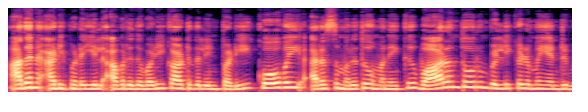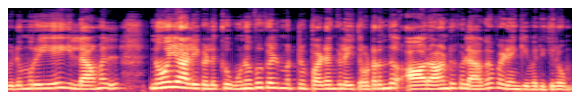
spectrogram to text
அதன் அடிப்படையில் அவரது வழிகாட்டுதலின்படி கோவை அரசு மருத்துவமனைக்கு வாரந்தோறும் வெள்ளிக்கிழமை அன்று விடுமுறையே இல்லாமல் நோயாளிகளுக்கு உணவுகள் மற்றும் பழங்களை தொடர்ந்து ஆறு ஆண்டுகளாக வழங்கி வருகிறோம்.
